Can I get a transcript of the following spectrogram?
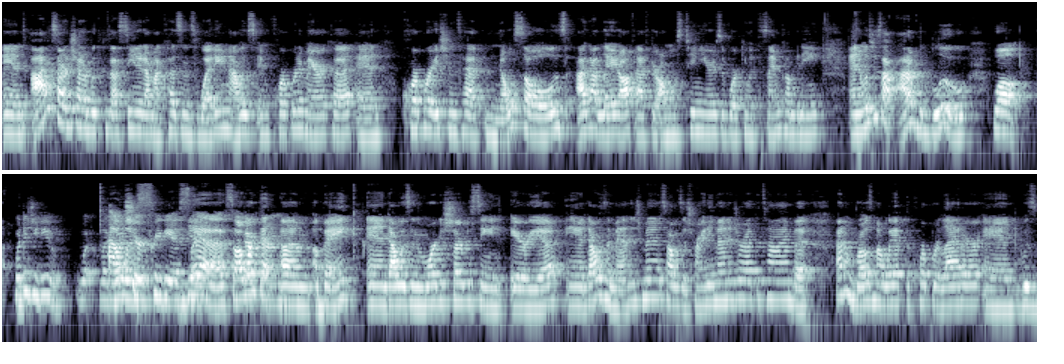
And I started Shutter Booth because I seen it at my cousin's wedding. I was in corporate America and corporations have no souls. I got laid off after almost 10 years of working with the same company. And it was just out, out of the blue Well, What did you do? What like I what's your was- previous like, yeah, so I worked at um, a bank and I was in the mortgage servicing area and I was in management, so I was a training manager at the time, but I done rose my way up the corporate ladder and was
